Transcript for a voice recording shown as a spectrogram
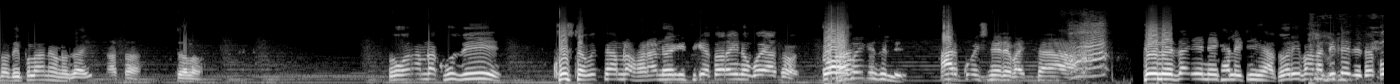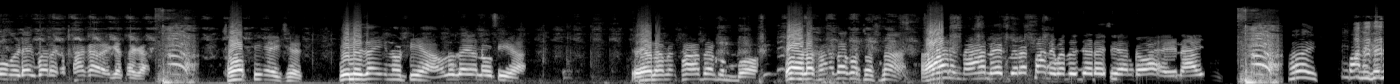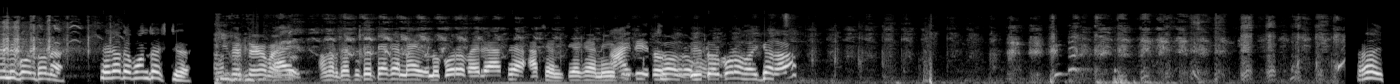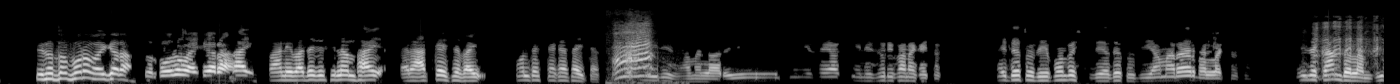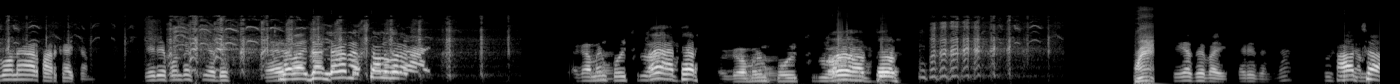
তো দি পোলানে অনুযায়ী আচ্ছা। চলো। তো ওর আমরা খুঁজি। খুঁজতে খুঁজতে আমরা হরান হয়ে গেছি কে তোরাই নো বই আছো তোরা হ্যাঁ? কই গেছিলি? আর কইস নে রে বাচ্চা। তেলে যাই নে খালি টিহা। জরিমানা দিতে দিতে পকেট একবার ফাঁকা হয়ে গেছে সব টিহাইছে তেলে যাই নো টিহা অনুযায়ী নো টিহা এখন আমরা খাওয়া দাওয়া করব। ও না খাওয়া দাওয়া করছস না? আরে না না একবার পানি বাদে জড়াইছি খাওয়া হয় নাই। এই পানি কে দিলি বলতো না টাকা দে পঞ্চাশ টাকা ভাই? আমার কাছে তো টাকা নাই হলো বড় ভাইরা আছে আছেন টাকা নেই। তোর চল দি তোর বড় ভাই কারা এই এটা তোর বড় ভাই কারা তোর বড় ভাই কেরা ভাই পানি বাদে গেছিলাম ভাই আর আটকাইছে ভাই। পঞ্চাশ টাকা চাইতাম ঝামেলা রে কিনে আর কিনে জরিমানা খাইতাছ। এই দে তো দি পঞ্চাশ টাকা দে তো দি আমার আর ভালো লাগতেছে এই যে কান ধরলাম জীবনে আর পার খাইতাম এই রে পঞ্চাশ টাকা দে। ভাই দেন টাকা দেন চালু করে গামেন কইছিলাম এই আচ্ছা ঠিক আছে ভাই ছেড়ে দেন হ্যাঁ। আচ্ছা।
